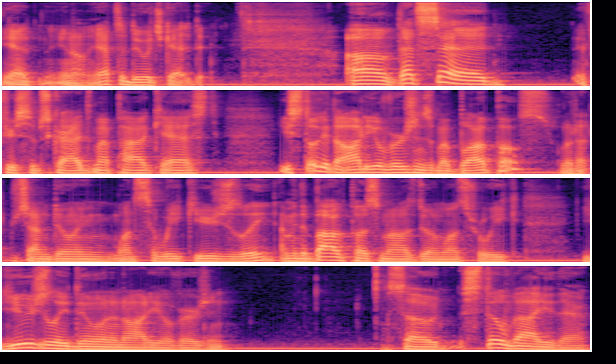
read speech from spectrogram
yeah, you know, you have to do what you got to do. Uh, that said, if you're subscribed to my podcast, you still get the audio versions of my blog posts, which I'm doing once a week usually. I mean, the blog posts I'm always doing once per week, usually doing an audio version. So still value there.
